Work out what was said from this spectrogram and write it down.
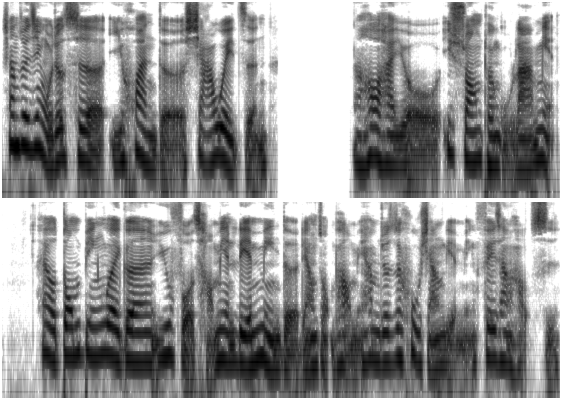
像最近我就吃了一贯的虾味噌，然后还有一双豚骨拉面。还有东兵卫跟 UFO 炒面联名的两种泡面，他们就是互相联名，非常好吃。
